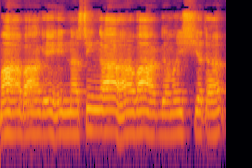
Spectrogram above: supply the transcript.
महाभागे नरसिंहावागमिष्यत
